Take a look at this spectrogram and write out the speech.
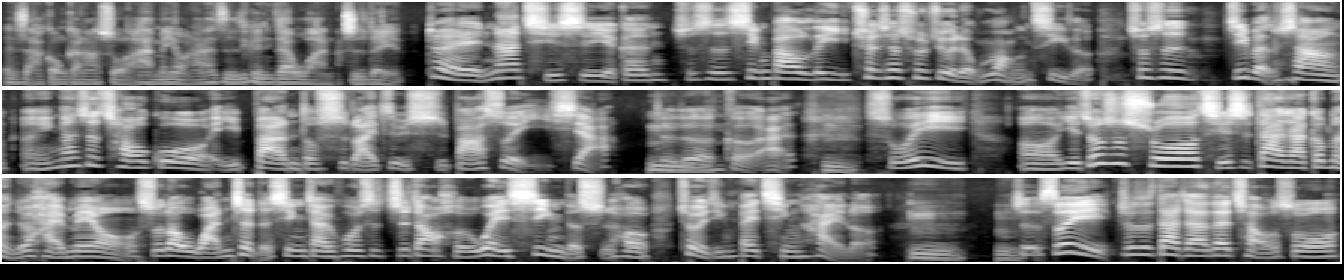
但是阿公跟他说还没有啦，他只是跟你在玩之类的。对，那其实也跟就是性暴力确切数据有点忘记了，就是基本上嗯，应该是超过一半都是来自于十八岁以下。的这个个案，嗯，所以呃，也就是说，其实大家根本就还没有受到完整的性教育，或是知道何谓性的时候，就已经被侵害了，嗯嗯，就所以就是大家在吵说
